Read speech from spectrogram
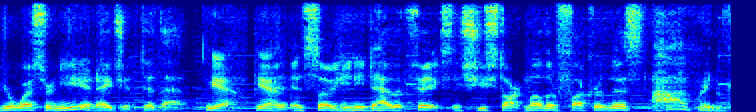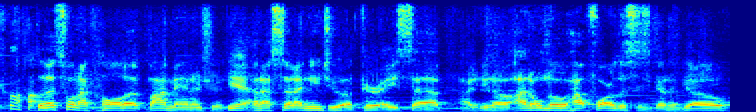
your Western Union agent did that. Yeah, yeah. And, and so you need to have it fixed. And she start motherfucker this. Oh my god. So that's when I called up my manager. Yeah. And I said, I need you up here ASAP. I, you know, I don't know how far this is going to go.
